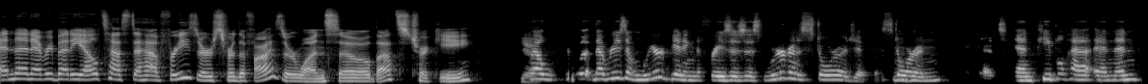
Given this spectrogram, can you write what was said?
And then everybody else has to have freezers for the Pfizer one, so that's tricky. Yeah. Well, the reason we're getting the freezers is we're going to storage it, store mm-hmm. it, and people have, and then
